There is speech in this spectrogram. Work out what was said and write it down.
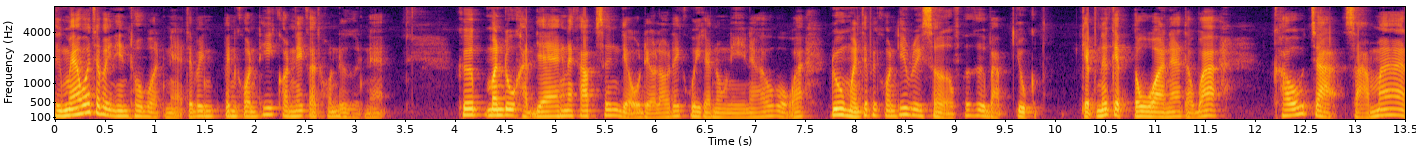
ถึงแม้ว่าจะเป็น introvert เนี่ยจะเป็นเป็นคนที่คอนเน็กกับคนอื่นนะคือมันดูขัดแย้งนะครับ ซึ่งเดี๋ยวเดี๋ยวเราได้คุยกันตรงนี้นะครับบอกว่าดูเหมือนจะเป็นคนที่ reserve ก็คือแบบอยู่เก็บเนื้อเก็บตัวนะแต่ว่าเขาจะสามารถ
